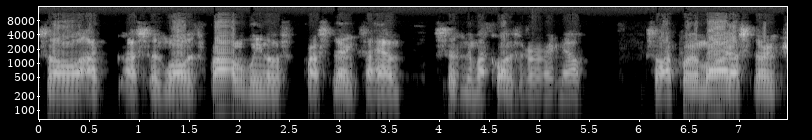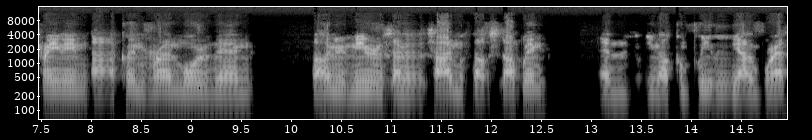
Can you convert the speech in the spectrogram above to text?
So I, I said, well, it's probably those prosthetics I have sitting in my closet right now. So I put them on. I started training. I couldn't run more than 100 meters at a time without stopping, and you know, completely out of breath.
